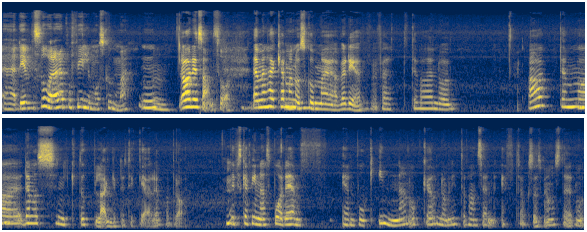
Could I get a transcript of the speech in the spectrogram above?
Eh, Det är svårare på film att skumma. Mm. Ja, det är sant. Så. Ja, men här kan man nog skumma över det. För att det var ändå... Ja, den var, den var snyggt upplagd tycker jag. Det var bra. Mm. Det ska finnas både en, en bok innan och jag undrar om det inte fanns en efter också. Så jag måste nog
